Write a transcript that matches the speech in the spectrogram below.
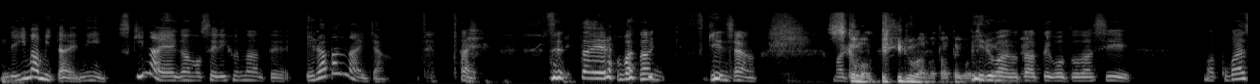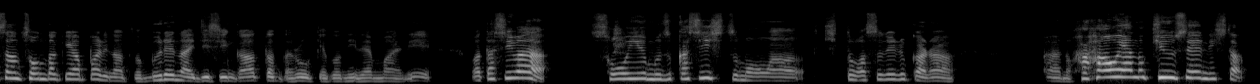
で今みたいに好きな映画のセリフなんて選ばないじゃん。絶対。絶対選ばない好きじゃん。しかもビルマの縦ごとビルマの盾事だし、まあ、小林さんそんだけやっぱりなんとぶれない自信があったんだろうけど2年前に。私はそういう難しい質問はきっと忘れるからあの母親の旧姓にした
